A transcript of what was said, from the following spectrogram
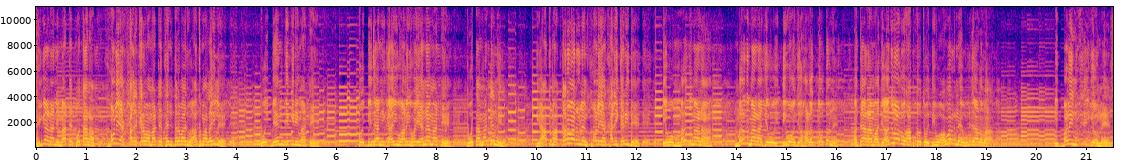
ધીંગાણાની માટે પોતાના ખોળિયા ખાલે કરવા માટે થઈને તરવારું હાથમાં લઈ લે. કોઈ બેન દીકરી માટે, કોઈ બીજાની ગાયું વાળી હોય એના માટે, પોતા માટે નહીં. એ હાથમાં તરવારું લઈને ખોળિયા ખાલી કરી દે. એવો મર્દમાણા મર્દમાણા જેવો દીવો જે હળગતો હતો ને, અંધારામાં જે અંજવાળું આપતો હતો દીવો દીવો અવરને ઉજાળવા. એ બળીને થઈ ગયો મેષ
